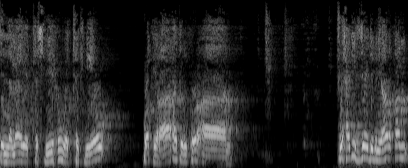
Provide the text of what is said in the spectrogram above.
إنما هي التسبيح والتكبير وقراءة القرآن. في حديث زيد بن أرقم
